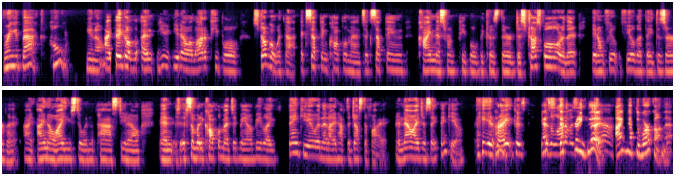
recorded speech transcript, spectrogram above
bring it back home. You know, I think, a, and you you know, a lot of people struggle with that, accepting compliments, accepting kindness from people because they're distrustful or they they don't feel feel that they deserve it. I I know I used to in the past, you know, and if somebody complimented me, I would be like, "Thank you," and then I'd have to justify it. And now I just say, "Thank you," oh, right? Because because a lot of us pretty good. Yeah. I have to work on that.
